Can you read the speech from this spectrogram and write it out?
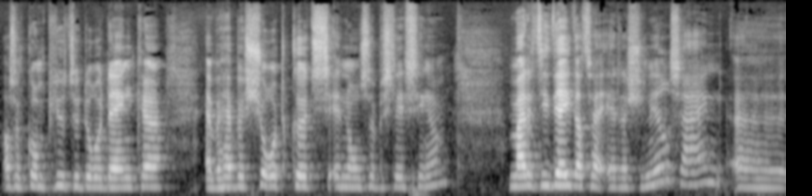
als een computer doordenken. En we hebben shortcuts in onze beslissingen. Maar het idee dat wij irrationeel zijn, eh, eh,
